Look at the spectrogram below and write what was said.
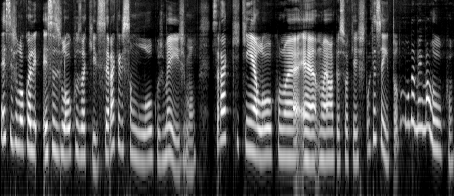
esses, louco ali, esses loucos aqui, será que eles são loucos mesmo? Será que quem é louco não é, é, não é uma pessoa que é. Porque assim, todo mundo meio maluco.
